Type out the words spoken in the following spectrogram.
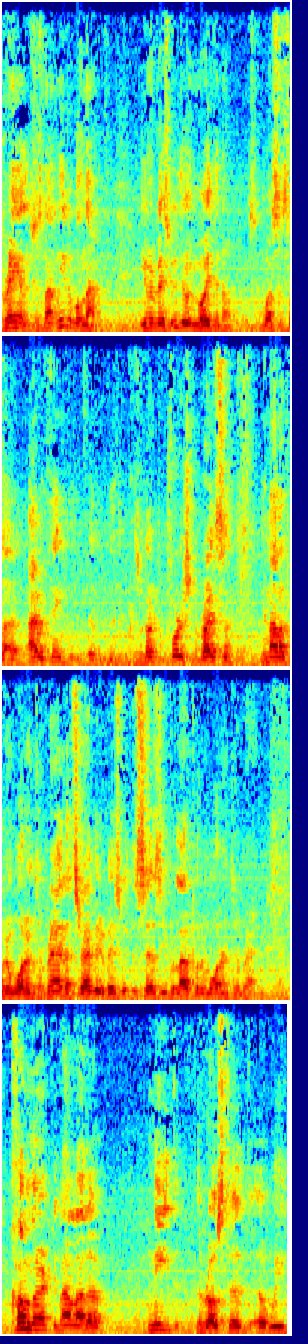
bran, which is not needable, not. Even Beis It would more than once I would think because we learned before the Brisa, you're not allowed to put in water into a bran. That's Rabbi. It says you're allowed to put in water into the bran. Chum learned you're not allowed to knead the roasted uh, wheat,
